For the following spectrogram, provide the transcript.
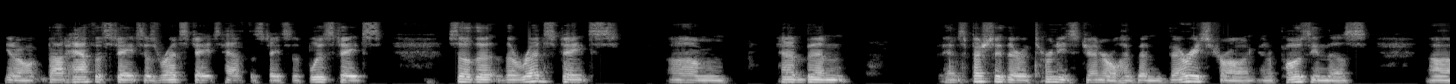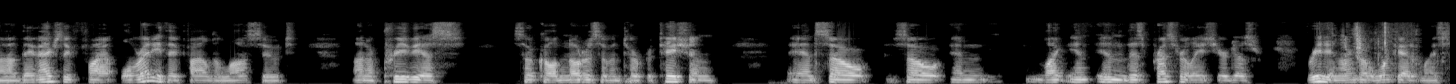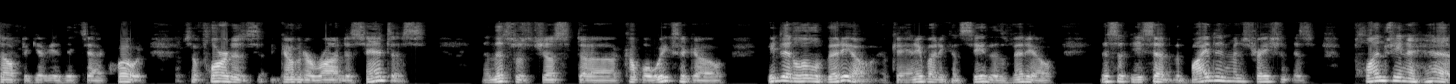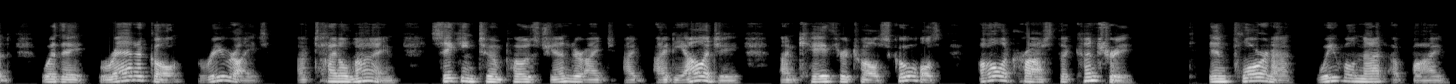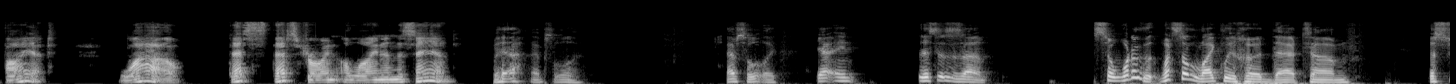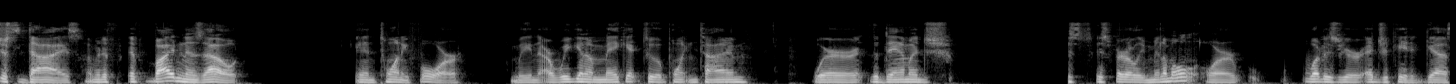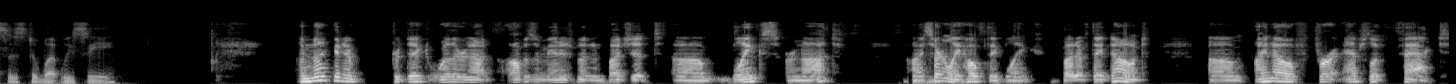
you know, about half the states as red states, half the states as blue states. So the, the red states, um, have been, and especially their attorneys general have been very strong in opposing this. Uh, they've actually filed, already they filed a lawsuit on a previous so-called notice of interpretation. And so, so, and like in, in this press release you're just reading, I'm going to look at it myself to give you the exact quote. So Florida's Governor Ron DeSantis, and this was just uh, a couple of weeks ago, he did a little video. Okay. Anybody can see this video. This is, he said the Biden administration is plunging ahead with a radical rewrite of Title IX, seeking to impose gender ideology on K through 12 schools all across the country. In Florida, we will not abide by it. Wow. That's, that's drawing a line in the sand. Yeah, absolutely. Absolutely. Yeah. And this is, um, so what are the, what's the likelihood that, um, this just dies? I mean, if, if Biden is out in 24, I mean, are we going to make it to a point in time where the damage is, is fairly minimal, or what is your educated guess as to what we see? I'm not going to predict whether or not Office of Management and Budget um, blinks or not. I certainly hope they blink, but if they don't, um, I know for absolute fact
